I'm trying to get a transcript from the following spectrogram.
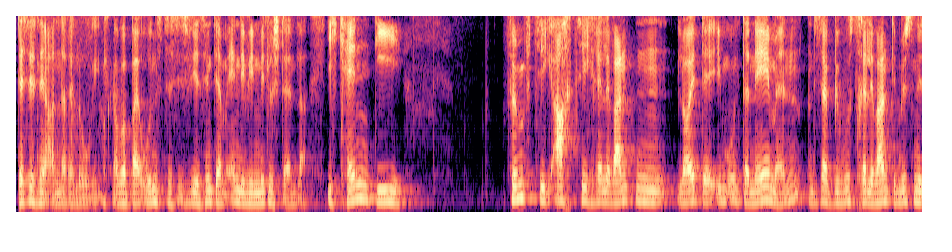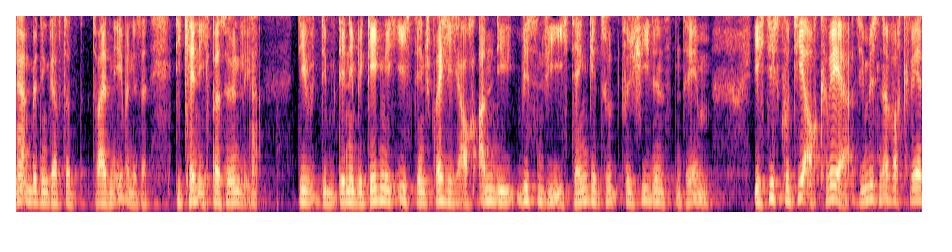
das ist eine andere Logik. Okay. Aber bei uns, das ist, wir sind ja am Ende wie ein Mittelständler. Ich kenne die 50, 80 relevanten Leute im Unternehmen, und ich sage bewusst relevant, die müssen nicht ja. unbedingt auf der zweiten Ebene sein, die kenne ich persönlich. Ja. Die, die, denen begegne ich, denen spreche ich auch an, die wissen, wie ich denke zu verschiedensten Themen. Ich diskutiere auch quer. Sie müssen einfach quer,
